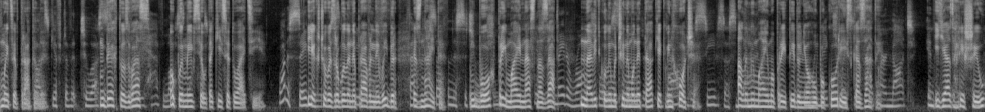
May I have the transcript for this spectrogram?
ми це втратили. Дехто з вас опинився у такій ситуації. Якщо ви зробили неправильний вибір, знайте, Бог приймає нас назад, навіть коли ми чинимо не так, як він хоче. Але ми маємо прийти до нього у покорі і сказати: Я згрішив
